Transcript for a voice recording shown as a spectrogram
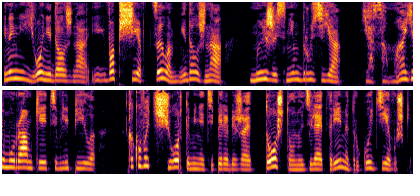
и на нее не должна, и вообще в целом не должна. Мы же с ним друзья, я сама ему рамки эти влепила. Какого черта меня теперь обижает то, что он уделяет время другой девушке?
